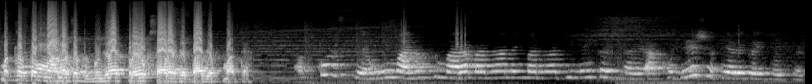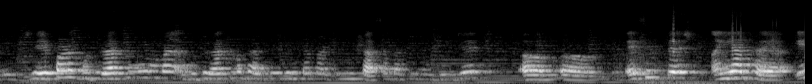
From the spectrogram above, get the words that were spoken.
મતલબ તમે માનો છો કે ગુજરાત પ્રયોગશાળા છે ભાજપ માટે માનું છું, મારા માનવા નહીં, માનવાથી નહીં કંઈ થાય. આખો દેશ અત્યારે કંઈ થઈ શકે જે પણ ગુજરાતની ગુજરાતમાં ભારતીય જનતા પાર્ટીનું શાસન હતું જે એસિડ ટેસ્ટ અહીંયા થયા, એ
